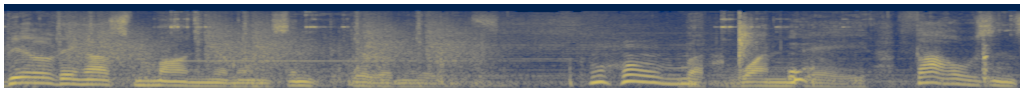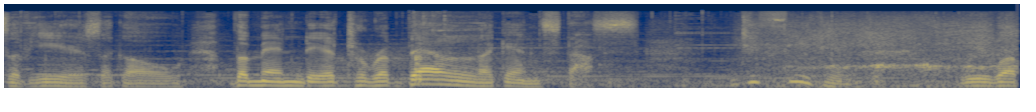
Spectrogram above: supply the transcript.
building us monuments and pyramids. But one day, thousands of years ago, the men dared to rebel against us. Defeated, we were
